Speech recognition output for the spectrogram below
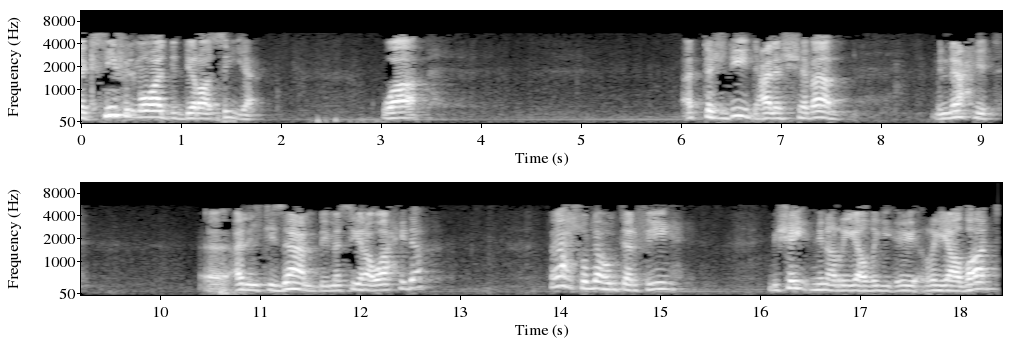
تكثيف المواد الدراسية والتجديد على الشباب من ناحية آه، الالتزام بمسيرة واحدة فيحصل لهم ترفيه بشيء من الرياضات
